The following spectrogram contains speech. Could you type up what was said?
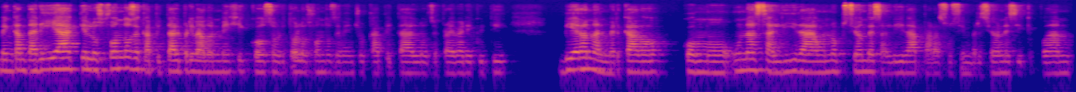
Me encantaría que los fondos de capital privado en México, sobre todo los fondos de venture capital, los de private equity, vieran al mercado como una salida, una opción de salida para sus inversiones y que puedan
